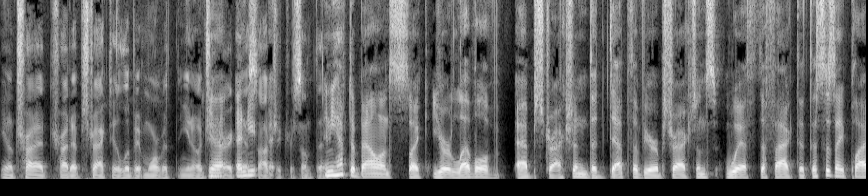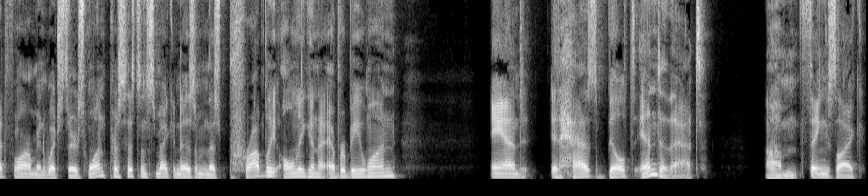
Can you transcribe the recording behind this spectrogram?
you know, try to try to abstract it a little bit more with you know a generic S you- object or something. And you have to balance like your level of abstraction, the depth of your abstractions, with the fact that this is a platform in which there's one persistence mechanism. There's probably only going to ever be one, and it has built into that um, things like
